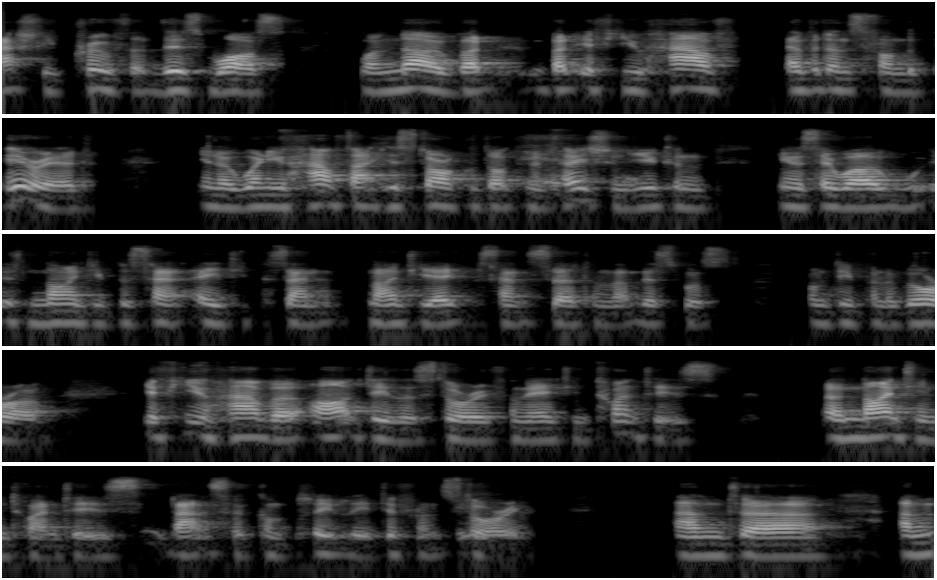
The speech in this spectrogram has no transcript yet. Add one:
actually prove that this was, well, no, but, but if you have evidence from the period, you know, when you have that historical documentation, you can, you know, say, well, it's 90%, 80%, 98% certain that this was from Diponegoro. If you have an art dealer story from the 1820s and 1920s, that's a completely different story. And, uh, and,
